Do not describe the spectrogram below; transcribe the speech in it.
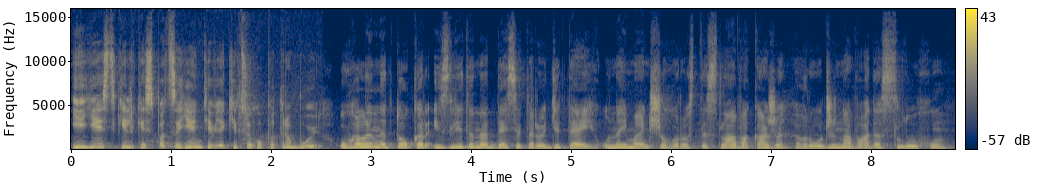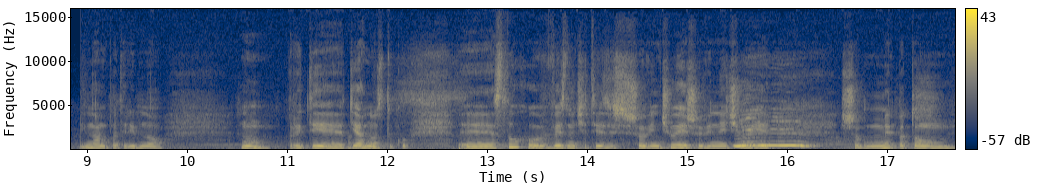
і є кількість пацієнтів, які цього потребують. У Галини Токар із Літина десятеро дітей. У найменшого Ростислава, каже, вроджена вада слуху. І нам потрібно ну, пройти діагностику е, слуху, визначити, що він чує, що він не чує, щоб ми потім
